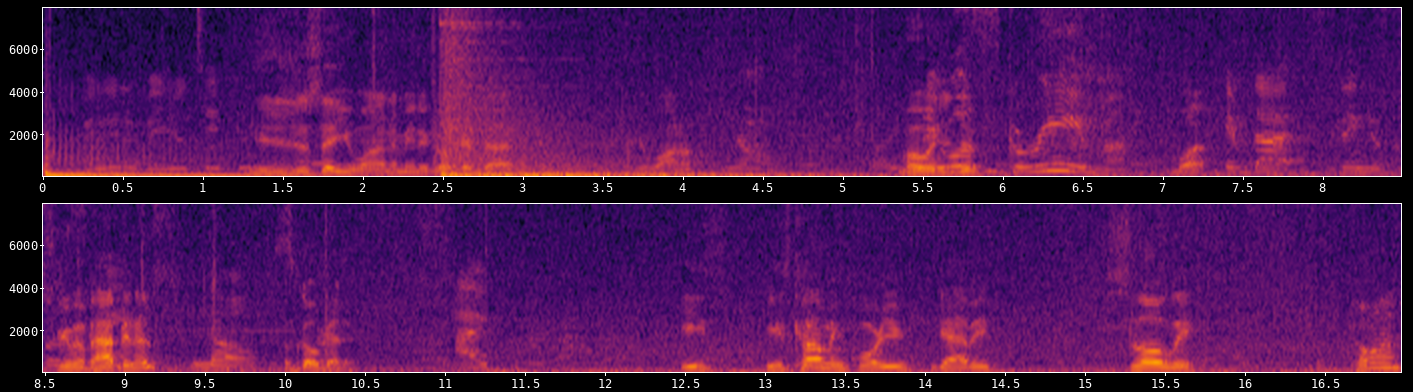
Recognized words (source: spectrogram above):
Did you just say you wanted me to go get that? You wanna? No. What would I you will do? scream What? if that thing is close Scream of me. happiness? No. Let's go get it. I He's he's coming for you, Gabby. Slowly. Come on.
